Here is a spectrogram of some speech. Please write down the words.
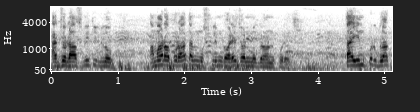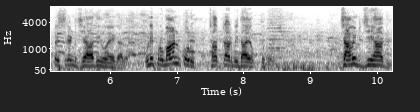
একজন রাজনীতিক লোক। আমার অপরাধ, আমি মুসলিম ঘরে জন্মগ্রহণ করেছি। তাই ইনপুর ব্লক প্রেসিডেন্ট জেহাদি হয়ে গেল। উনি প্রমাণ করুক, ছাত্রার বিধায়ককে বলছে, যে আমি জেহাদি।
